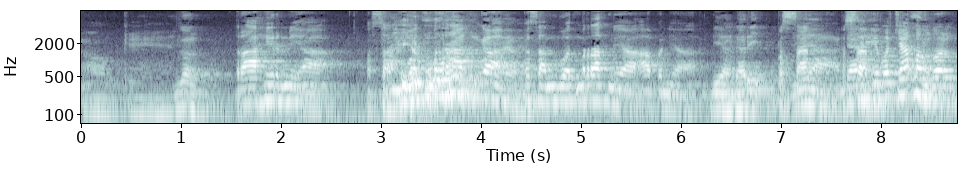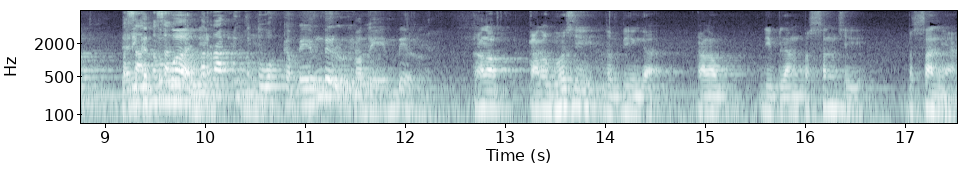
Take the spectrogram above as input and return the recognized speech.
gitu. Oke. Gol. Terakhir nih ya pesan Terakhir buat merak enggak? Pesan buat merak nih ya apa nih ya? Dia dari pesan Iya, pesan Dari buat siapa gol? Dari Pesan-pesan ketua buat nih. merak nih ketua KBMB loh. KBMB loh. Kalau kalau gue sih lebih enggak kalau dibilang pesan sih pesan ya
